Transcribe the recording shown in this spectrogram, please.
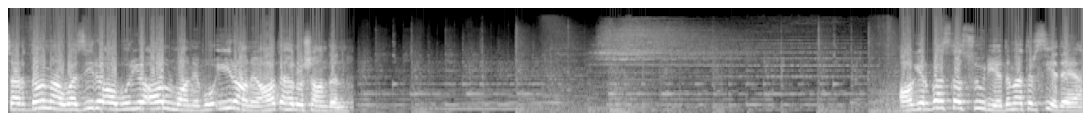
سەردانا وەزیرە ئابوورییە ئاڵمانێ بۆ ئیرانێ هاتە هەلۆشاندن. ئاگربەستە سوورییە دە مەترسییە دەیە.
